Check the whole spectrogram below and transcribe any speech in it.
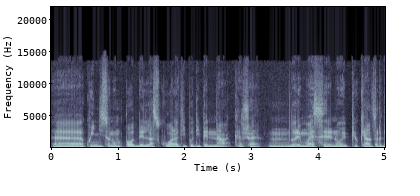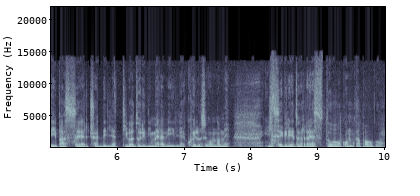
Eh, quindi sono un po' della scuola tipo di Pennac, cioè mh, dovremmo essere noi più che altro dei passer, cioè degli attivatori di meraviglia, è quello secondo me il segreto, il resto conta poco.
